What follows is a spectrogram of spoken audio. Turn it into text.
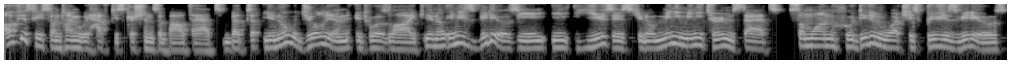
obviously sometimes we have discussions about that but uh, you know with julian it was like you know in his videos he, he uses you know many many terms that someone who didn't watch his previous videos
